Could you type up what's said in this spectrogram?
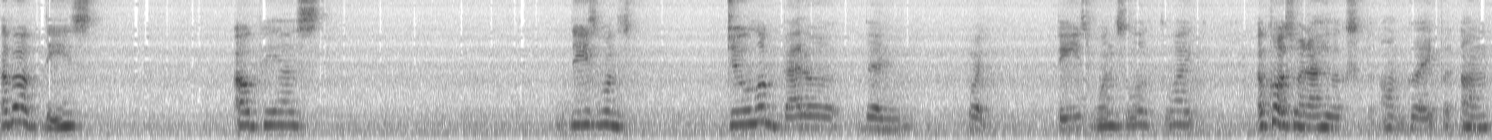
About these LPS, these ones do look better than what these ones look like. Of course, right now he looks um great, but um,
